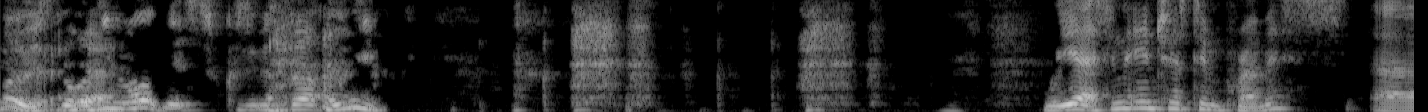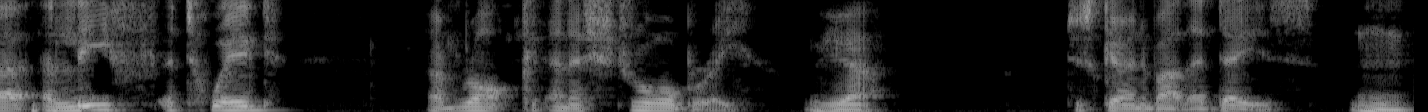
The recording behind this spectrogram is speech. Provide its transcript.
Oh, it's not, I didn't like this because it was about a leaf. well, yeah, it's an interesting premise: uh, a leaf, a twig, a rock, and a strawberry Yeah. just going about their days. Mm.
